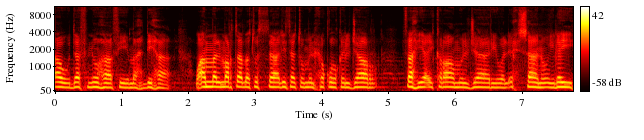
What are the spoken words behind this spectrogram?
أو دفنها في مهدها. وأما المرتبة الثالثة من حقوق الجار فهي إكرام الجار والإحسان إليه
